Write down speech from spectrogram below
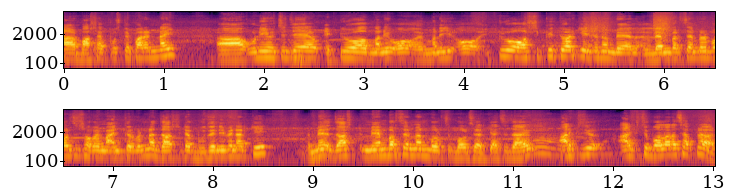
আর বাসায় পৌঁছতে পারেন নাই। উনি হচ্ছে যে একটু মানে মানে একটু অশিক্ষিত আর কি এই জন্য লেম্বার চেম্বার বলছে সবাই মাইন্ড করবেন না জাস্ট এটা বুঝে নেবেন আর কি। জাস্ট মেম্বার চেয়ারম্যান বলছে বলছে আর কি। আচ্ছা যাই হোক আর কিছু আর কিছু বলার আছে আপনার?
